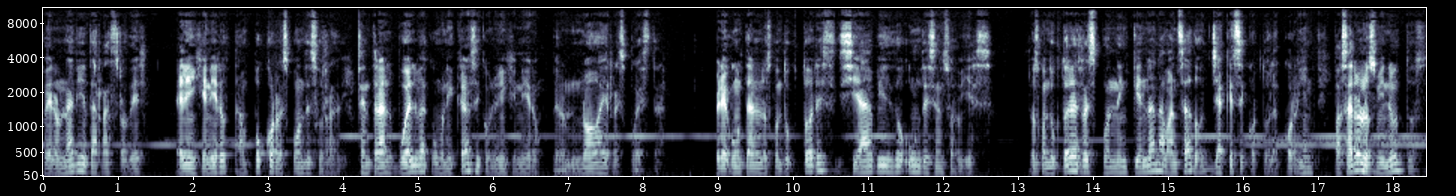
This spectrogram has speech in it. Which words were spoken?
pero nadie da rastro de él. El ingeniero tampoco responde su radio. Central vuelve a comunicarse con el ingeniero, pero no hay respuesta. Preguntan a los conductores si ha habido un descenso a vías. Los conductores responden que no han avanzado ya que se cortó la corriente. Pasaron los minutos,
